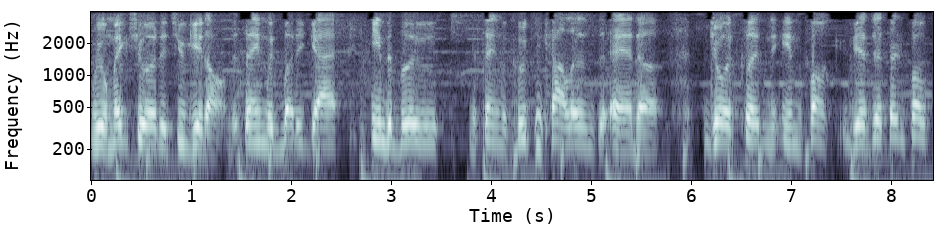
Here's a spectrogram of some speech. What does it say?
we'll make sure that you get on. The same with Buddy Guy in the blues. The same with Bootsy Collins and uh, George Clinton in funk. There's just certain folks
